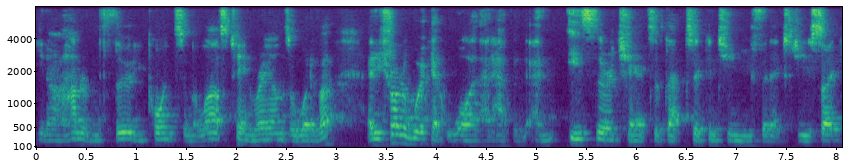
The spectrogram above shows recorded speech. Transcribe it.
you know 130 points in the last 10 rounds or whatever and you try to work out why that happened and is there a chance of that to continue for next year so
